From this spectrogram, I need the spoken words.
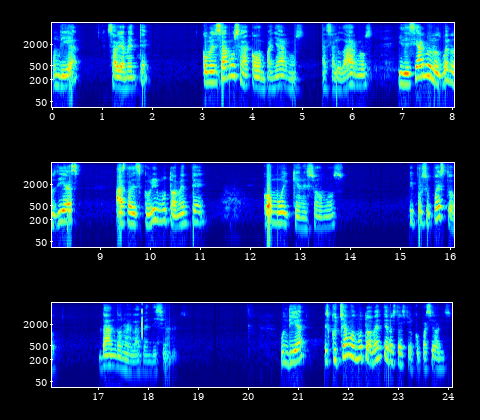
Un día, sabiamente, comenzamos a acompañarnos, a saludarnos y desearnos los buenos días hasta descubrir mutuamente cómo y quiénes somos y por supuesto dándonos las bendiciones. Un día escuchamos mutuamente nuestras preocupaciones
